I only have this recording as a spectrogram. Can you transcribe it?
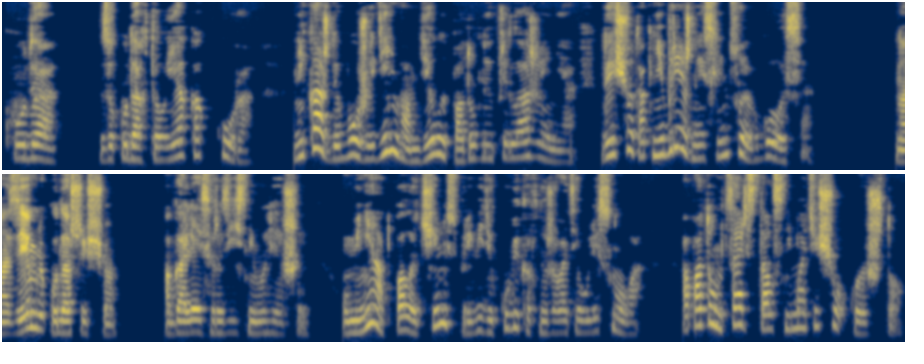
«Куда?» – закудахтал я, как кура. Не каждый божий день вам делают подобные предложения, да еще так небрежно и с линцой в голосе. — На землю куда ж еще? — оголяясь разъяснил Леший. У меня отпала челюсть при виде кубиков на животе у лесного. А потом царь стал снимать еще кое-что.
